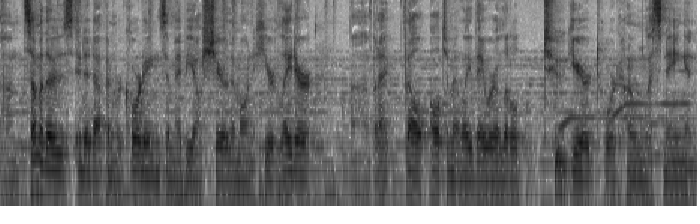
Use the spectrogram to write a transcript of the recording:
Um, some of those ended up in recordings, and maybe I'll share them on here later. Uh, but I felt ultimately they were a little too geared toward home listening and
